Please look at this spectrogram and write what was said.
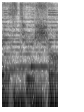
is too short.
